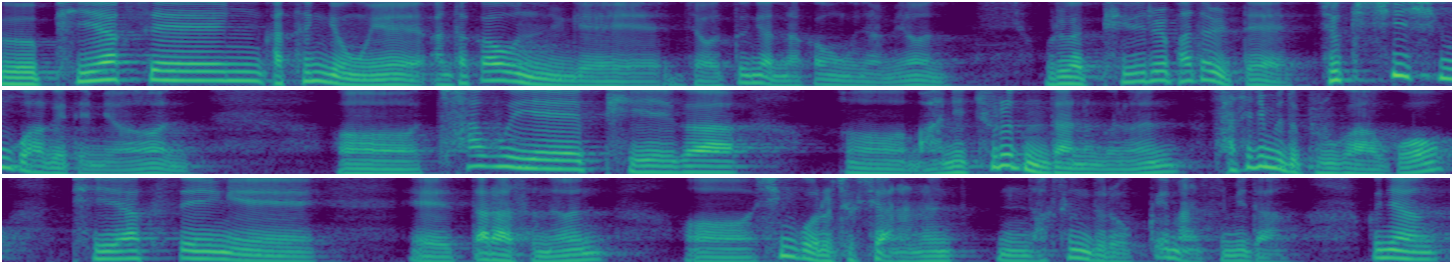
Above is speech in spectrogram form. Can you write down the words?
그 피해 학생 같은 경우에 안타까운 게 이제 어떤 게 안타까운 거냐면 우리가 피해를 받을 때 즉시 신고하게 되면 어, 차후에 피해가 어, 많이 줄어든다는 것은 사실임에도 불구하고 피해 학생에 따라서는 어, 신고를 즉시 안 하는 학생들은 꽤 많습니다. 그냥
